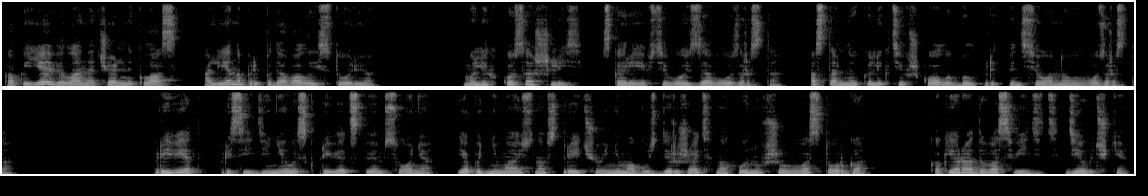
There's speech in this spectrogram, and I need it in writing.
как и я вела начальный класс, а Лена преподавала историю. Мы легко сошлись. Скорее всего, из-за возраста. Остальной коллектив школы был предпенсионного возраста. «Привет!» – присоединилась к приветствиям Соня. Я поднимаюсь навстречу и не могу сдержать нахлынувшего восторга. «Как я рада вас видеть, девочки!»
